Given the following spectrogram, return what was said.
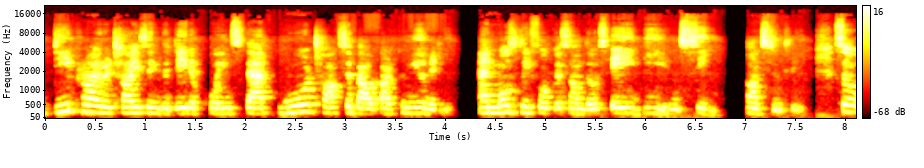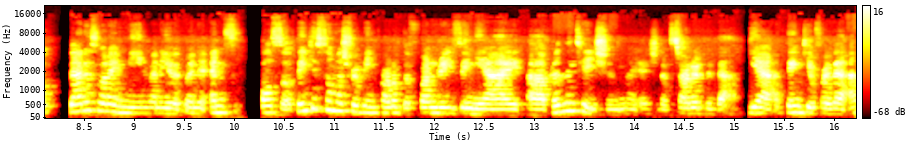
deprioritizing the data points that more talks about our community and mostly focus on those A, B, and C constantly. So that is what I mean when you when and also thank you so much for being part of the fundraising AI uh, presentation. I, I, should have started with that. Yeah, thank you for that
